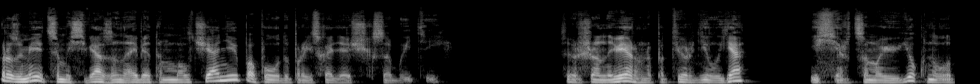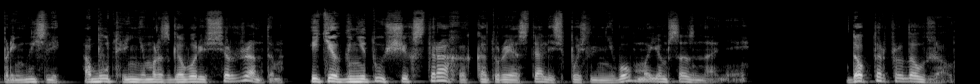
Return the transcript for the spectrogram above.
Разумеется, мы связаны обетом молчания по поводу происходящих событий. Совершенно верно, подтвердил я, и сердце мое ёкнуло при мысли об утреннем разговоре с сержантом и тех гнетущих страхах, которые остались после него в моем сознании. Доктор продолжал.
